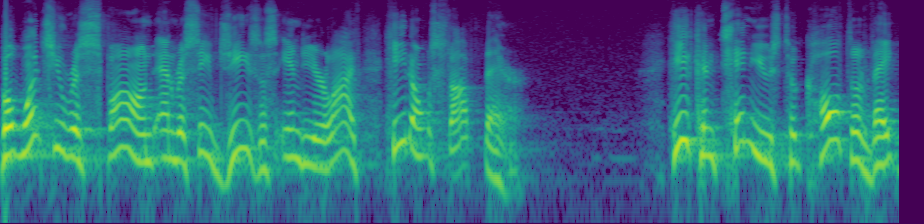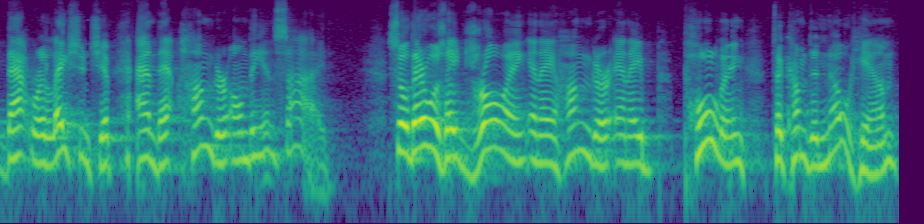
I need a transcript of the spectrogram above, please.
But once you respond and receive Jesus into your life, he don't stop there. He continues to cultivate that relationship and that hunger on the inside. So there was a drawing and a hunger and a pulling to come to know Him,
